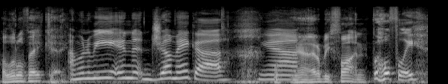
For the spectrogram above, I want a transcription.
a little vacay. I'm gonna be in Jamaica. Yeah. yeah, that'll be fun. Hopefully.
